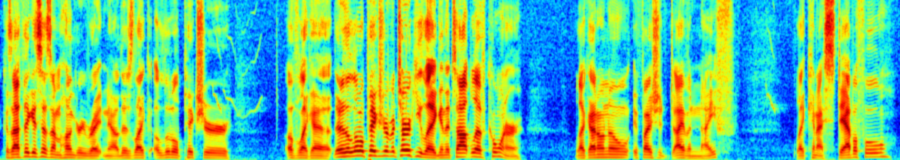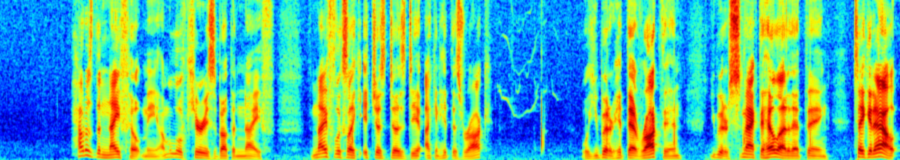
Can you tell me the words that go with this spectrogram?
Because I think it says I'm hungry right now. There's like a little picture of like a... There's a little picture of a turkey leg in the top left corner. Like, I don't know if I should... I have a knife. Like, can I stab a fool? How does the knife help me? I'm a little curious about the knife. The knife looks like it just does... I can hit this rock? Well, you better hit that rock then. You better smack the hell out of that thing. Take it out.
